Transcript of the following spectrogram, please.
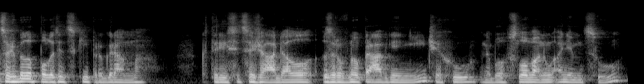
což byl politický program, který sice žádal zrovnoprávnění Čechů nebo Slovanů a Němců,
